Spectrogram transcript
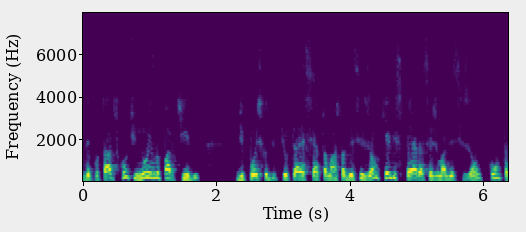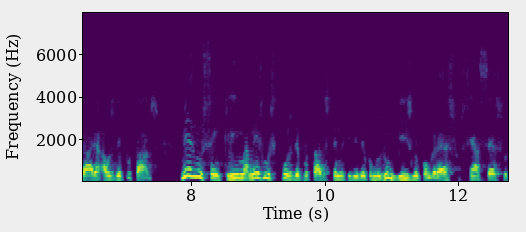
deputados continuem no partido, depois que, o TSE tomar sua decisão, que ele espera seja uma decisão contrária aos deputados. Mesmo sem clima, mesmo com os deputados tendo que viver como zumbis no Congresso, sem acesso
